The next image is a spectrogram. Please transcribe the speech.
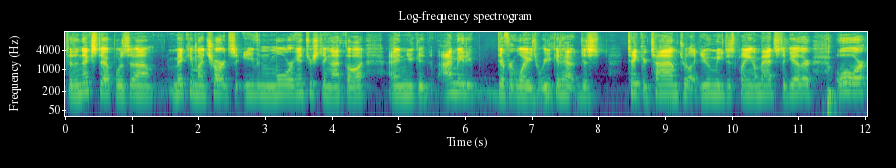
to the next step was um, making my charts even more interesting. I thought, and you could I made it different ways where you could have just take your time to like you and me just playing a match together. Or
